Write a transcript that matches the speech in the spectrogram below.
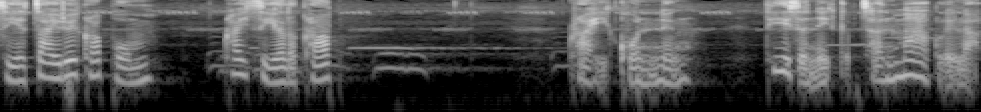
เสียใจด้วยครับผม ใครเสียเหรอครับ ใครคนหนึ่ง ที่สนิทกับฉันมากเลยล่ะ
